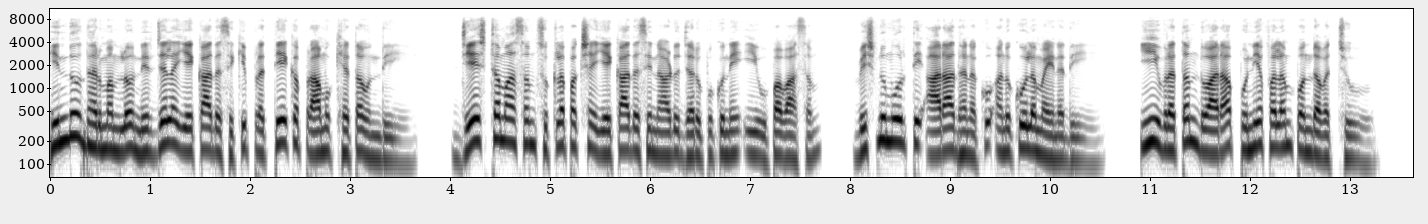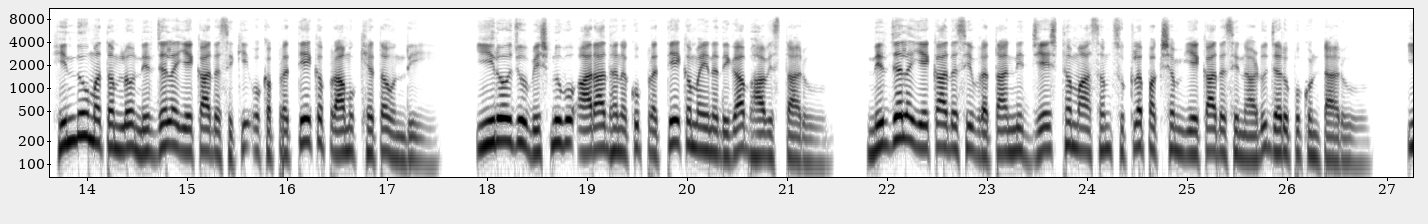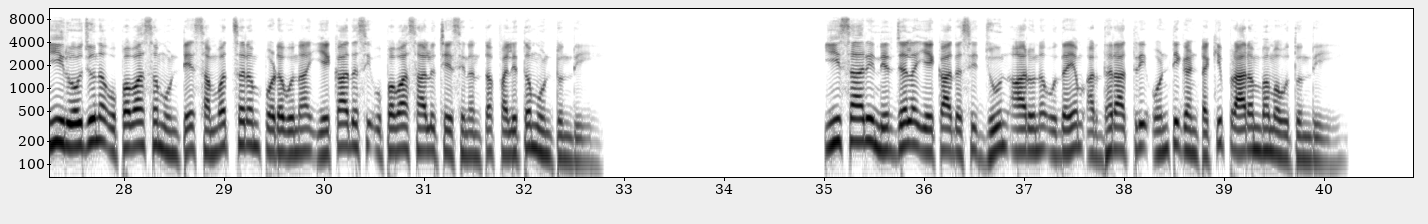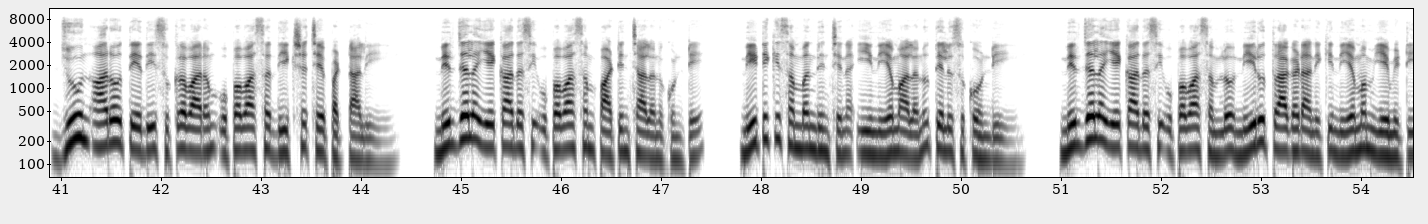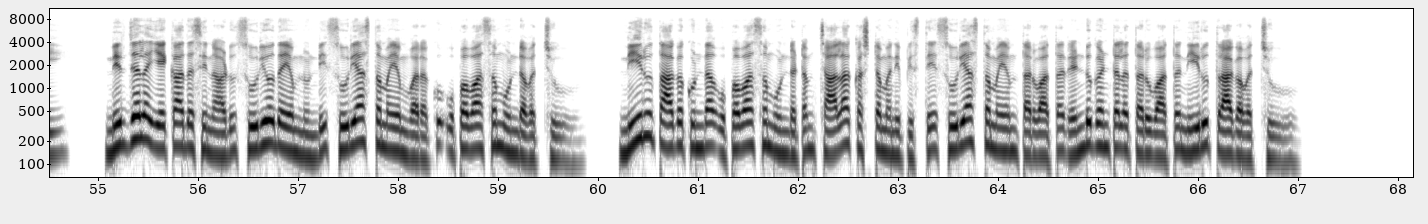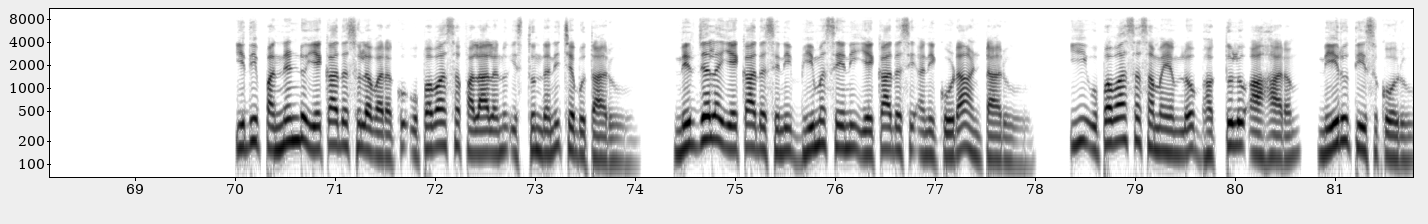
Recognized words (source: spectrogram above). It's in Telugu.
హిందూ ధర్మంలో నిర్జల ఏకాదశికి ప్రత్యేక ప్రాముఖ్యత ఉంది. జ్యేష్ఠమాసం శుక్లపక్ష ఏకాదశి నాడు జరుపుకునే ఈ ఉపవాసం విష్ణుమూర్తి ఆరాధనకు అనుకూలమైనది. ఈ వ్రతం ద్వారా పుణ్యఫలం పొందవచ్చు. హిందూ మతంలో నిర్జల ఏకాదశికి ఒక ప్రత్యేక ప్రాముఖ్యత ఉంది. ఈరోజు విష్ణువు ఆరాధనకు ప్రత్యేకమైనదిగా భావిస్తారు. నిర్జల ఏకాదశి వ్రతాన్ని జ్యేష్ఠమాసం శుక్లపక్షం ఏకాదశి నాడు జరుపుకుంటారు. ఈ రోజున ఉపవాసం ఉంటే సంవత్సరం పొడవునా ఏకాదశి ఉపవాసాలు చేసినంత ఫలితం ఉంటుంది. ఈసారి నిర్జల ఏకాదశి జూన్ ఆరున ఉదయం అర్ధరాత్రి ఒంటి గంటకి ప్రారంభమవుతుంది. జూన్ ఆరో తేదీ శుక్రవారం ఉపవాస దీక్ష చేపట్టాలి. నిర్జల ఏకాదశి ఉపవాసం పాటించాలనుకుంటే నీటికి సంబంధించిన ఈ నియమాలను తెలుసుకోండి. నిర్జల ఏకాదశి ఉపవాసంలో నీరు త్రాగడానికి నియమం ఏమిటి? నిర్జల ఏకాదశి నాడు సూర్యోదయం నుండి సూర్యాస్తమయం వరకు ఉపవాసం ఉండవచ్చు. నీరు తాగకుండా ఉపవాసం ఉండటం చాలా కష్టమనిపిస్తే సూర్యాస్తమయం తర్వాత రెండు గంటల తరువాత నీరు త్రాగవచ్చు. ఇది పన్నెండు ఏకాదశుల వరకు ఉపవాస ఫలాలను ఇస్తుందని చెబుతారు. నిర్జల ఏకాదశిని భీమసేని ఏకాదశి అని కూడా అంటారు. ఈ ఉపవాస సమయంలో భక్తులు ఆహారం నీరు తీసుకోరు.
